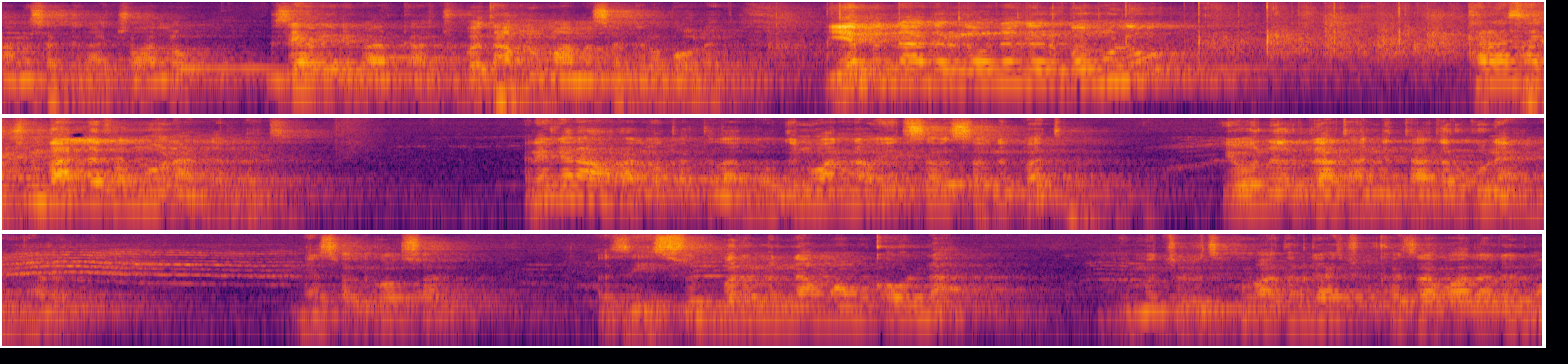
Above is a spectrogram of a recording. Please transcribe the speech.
አመሰግናችኋለሁ። እግዚአብሔር ይባርካችሁ። በጣም ነው የማመሰግነው። በእውነት የምናደርገው ነገር በሙሉ ከራሳችን ባለፈ መሆን አለበት። እኔ ገና አወራለሁ፣ ቀጥላለሁ። ግን ዋናው የተሰበሰብንበት የሆነ እርዳታ እንድታደርጉ ነው ያለኝ? የሚያስፈልገው እሷ እዚህ እሱን በደንብ እናሟሙቀውና የምትችሉትን አድርጋችሁ ከዛ በኋላ ደግሞ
